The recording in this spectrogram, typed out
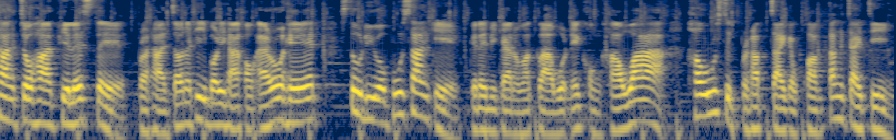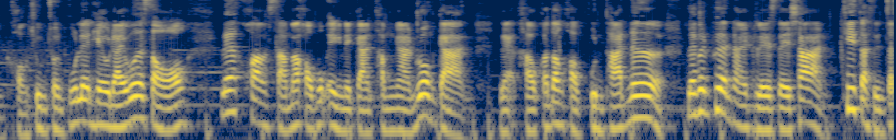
ทางโจฮานพีเลสเตประธานเจ้าหน้าที่บริหารของ Arrowhead สตูดิโอผู้สร้างเกม ก็ได้มีการออกมากล่าวบทเอกของเขาว่า เขารู้สึกประทับใจกับความตั้งใจจริงของชุมชนผู้เล่น Helldiver 2 และความสามารถของพวกเองในการทำงานร่วมกัน และเขาก็ต้องขอบคุณพาร์ทเนอร์และเพื่อนๆใน PlayStation ที่ตัดสินใจ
